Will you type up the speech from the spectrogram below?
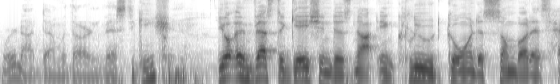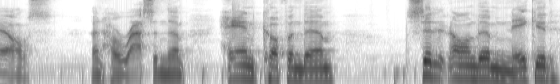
we're not done with our investigation. Your investigation does not include going to somebody's house and harassing them, handcuffing them, sitting on them naked.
